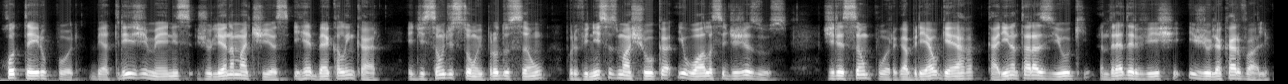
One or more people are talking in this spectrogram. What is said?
Roteiro por Beatriz Jimenez, Juliana Matias e Rebeca Alencar. Edição de som e produção por Vinícius Machuca e Wallace de Jesus. Direção por Gabriel Guerra, Karina Taraziuk, André Derviche e Júlia Carvalho.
